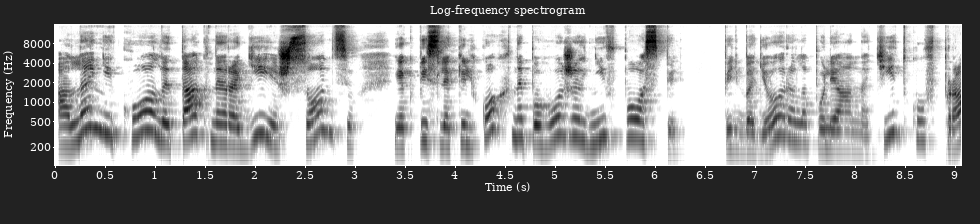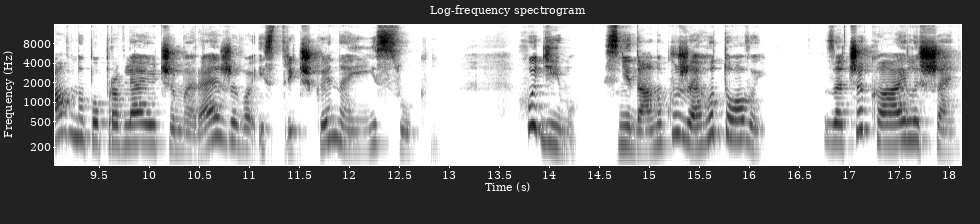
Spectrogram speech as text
але ніколи так не радієш сонцю, як після кількох непогожих днів поспіль, підбадьорила Поліанна тітку, вправно поправляючи мережева і стрічки на її сукні. Ходімо, сніданок уже готовий. Зачекай лишень,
